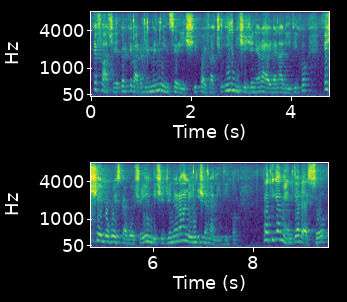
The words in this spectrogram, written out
è facile perché vado nel menu inserisci, poi faccio indice generale ed analitico e scelgo questa voce, indice generale indice analitico praticamente adesso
